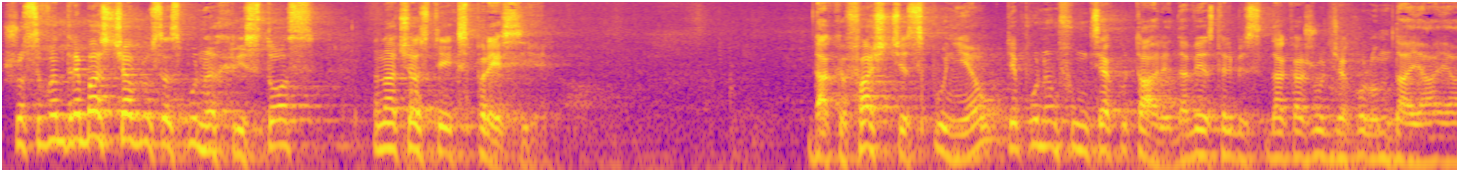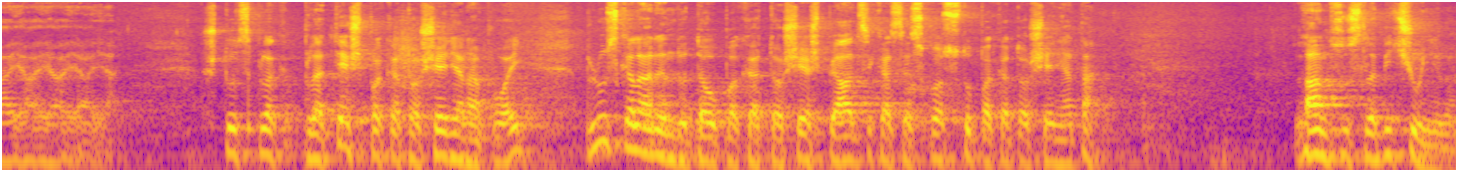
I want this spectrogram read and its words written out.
Și o să vă întrebați ce a vrut să spună Hristos în această expresie. Dacă faci ce spun eu, te pun în funcția cu tare, dar vezi, trebuie să, dacă ajungi acolo, îmi dai aia, aia, aia, aia, aia. Și tu îți plătești păcătoșenia înapoi, plus că la rândul tău păcătoșești pe alții ca să scoți tu păcătoșenia ta. Lanțul slăbiciunilor.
